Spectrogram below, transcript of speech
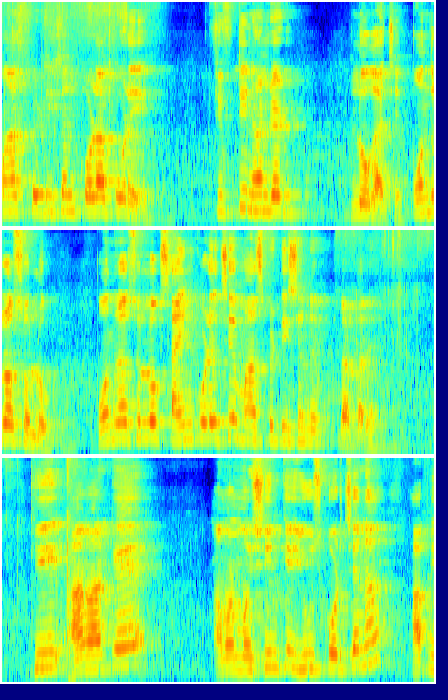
মাস পিটিশন করা পড়ে ফিফটিন হান্ড্রেড লোক আছে, পনেরোশো লোক। পনেরোশো লোক সাইন করেছে মাস পিটিশনের ব্যাপারে। কি আমাকে, আমার মেশিনকে ইউজ করছে না, আপনি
